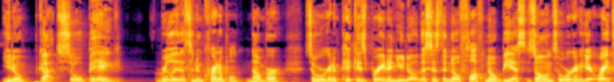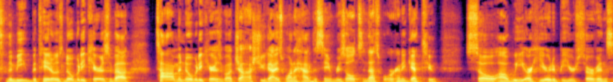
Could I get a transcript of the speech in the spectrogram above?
you know, got so big really that's an incredible number. So we're going to pick his brain and you know this is the no fluff no bs zone. So we're going to get right to the meat and potatoes. Nobody cares about tom and nobody cares about josh. You guys want to have the same results and that's what we're going to get to. So uh, we are here to be your servants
